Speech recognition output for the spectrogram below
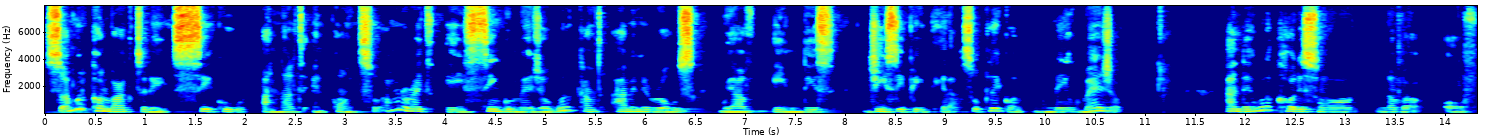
So I'm going to come back to the SQL analytic endpoint. So I'm going to write a single measure. We want to count how many rows we have in this GCP data. So click on new measure. And then I want to call this one number of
